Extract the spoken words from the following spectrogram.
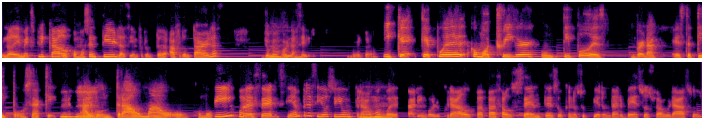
o nadie me ha explicado cómo sentirlas y enfronta- afrontarlas, yo mejor las Ujú. evito, ¿verdad? ¿Y qué, qué puede como trigger un tipo de, ¿verdad? Este tipo, o sea, que Ujú. algún trauma o, o como... Sí, puede ser siempre sí o sí un trauma, Ujú, puede estar involucrado papás ausentes o que no supieron dar besos o abrazos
